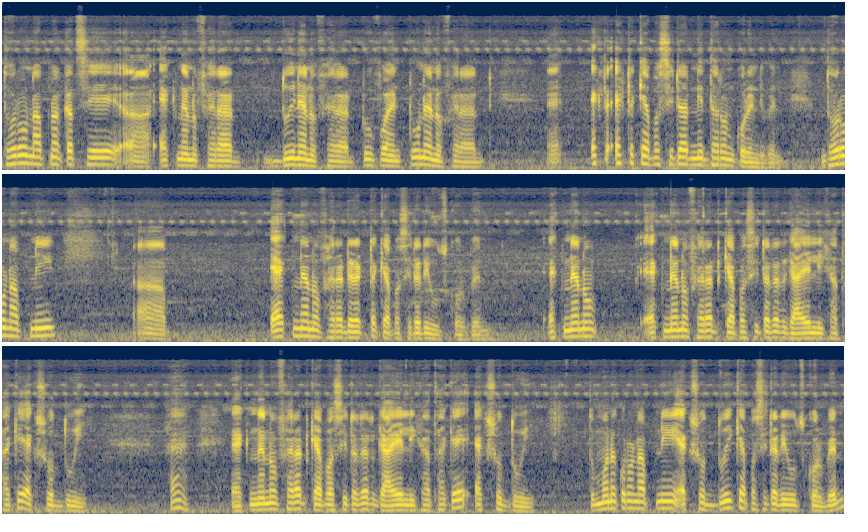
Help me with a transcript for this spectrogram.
ধরুন আপনার কাছে এক ন্যানো ফেরাড দুই nano farad two point two nano farad একটা একটা ক্যাপাসিটার নির্ধারণ করে নেবেন। ধরুন আপনি এক ন্যানো ফেরাডের একটা ক্যাপাসিটার ইউজ করবেন। এক ন্যানো এক ন্যানো ফেরাড ক্যাপাসিটারের গায়ে লেখা থাকে একশো দুই। হ্যাঁ এক ন্যানো ফেরাড ক্যাপাসিটারের গায়ে লেখা থাকে একশো দুই। তো মনে করুন আপনি একশো দুই ক্যাপাসিটার ইউজ করবেন।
